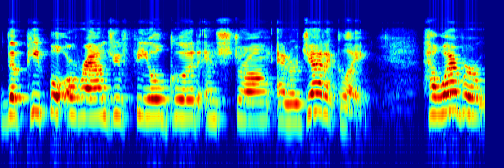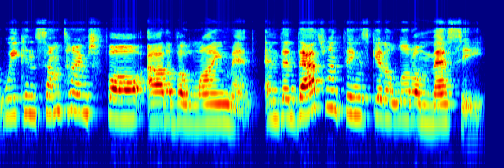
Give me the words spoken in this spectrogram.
the people around you feel good and strong energetically. However, we can sometimes fall out of alignment, and then that's when things get a little messy.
